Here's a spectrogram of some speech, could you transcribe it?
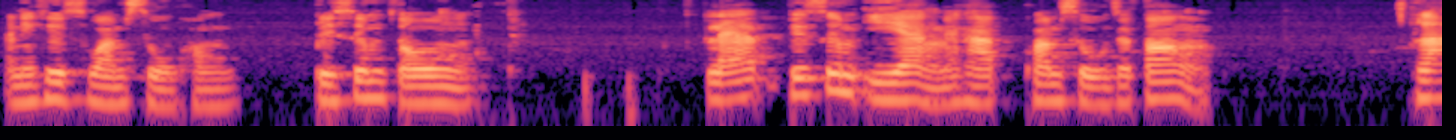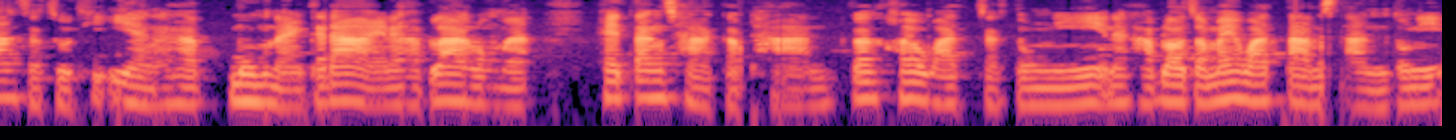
อันนี้คือความสูงของปริซึมตรง และปริซึมเอียงนะครับ ความสูงจะต้องลากจากจุดที่เอียงนะครับ มุมไหนก็ได้นะครับ ลากลงมาให้ตั้งฉากกับฐาน ก็ค่อยวัดจากตรงนี้นะครับ เราจะไม่วัดตามสันตรงนี้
